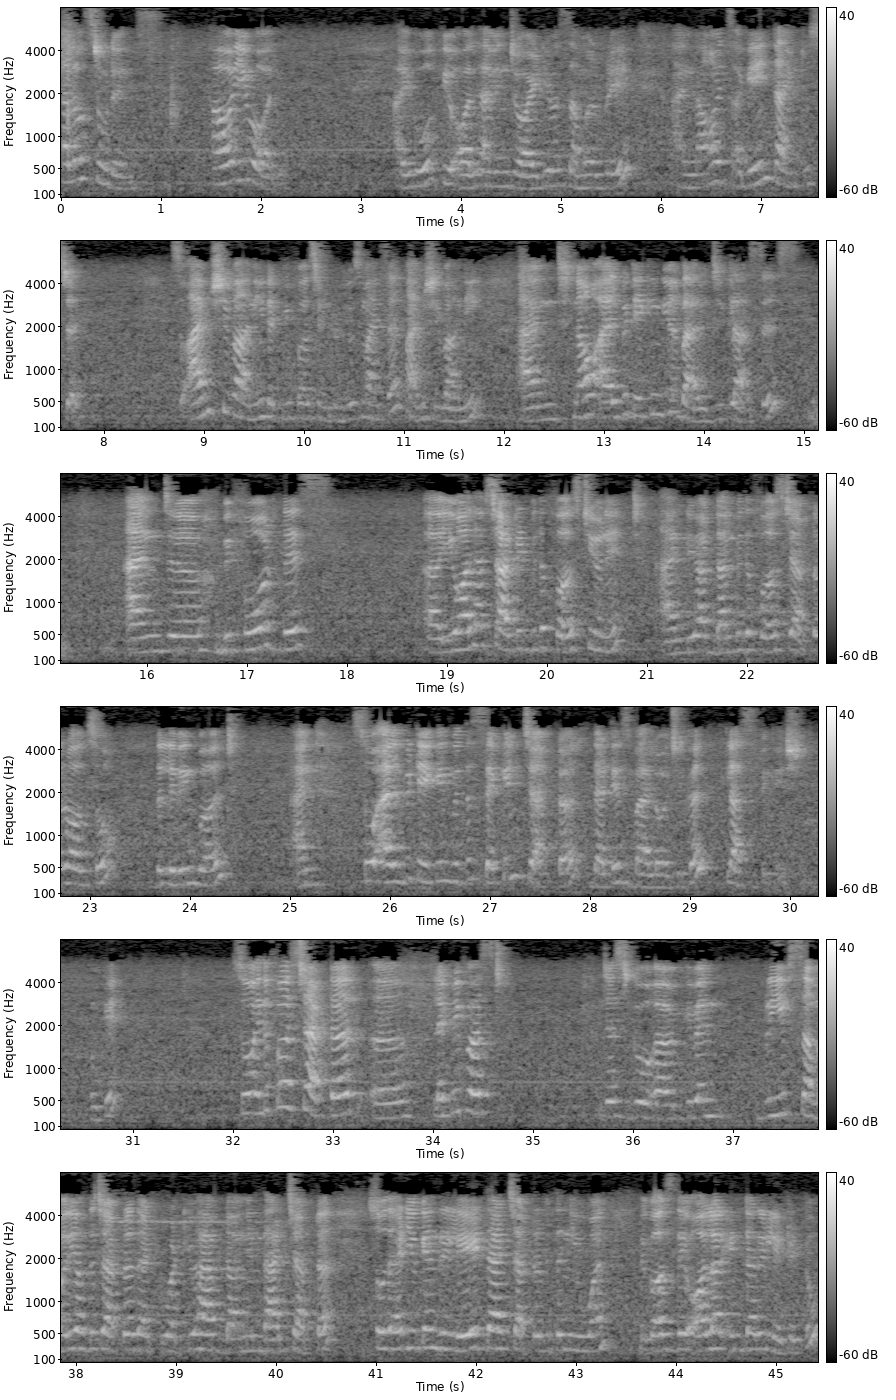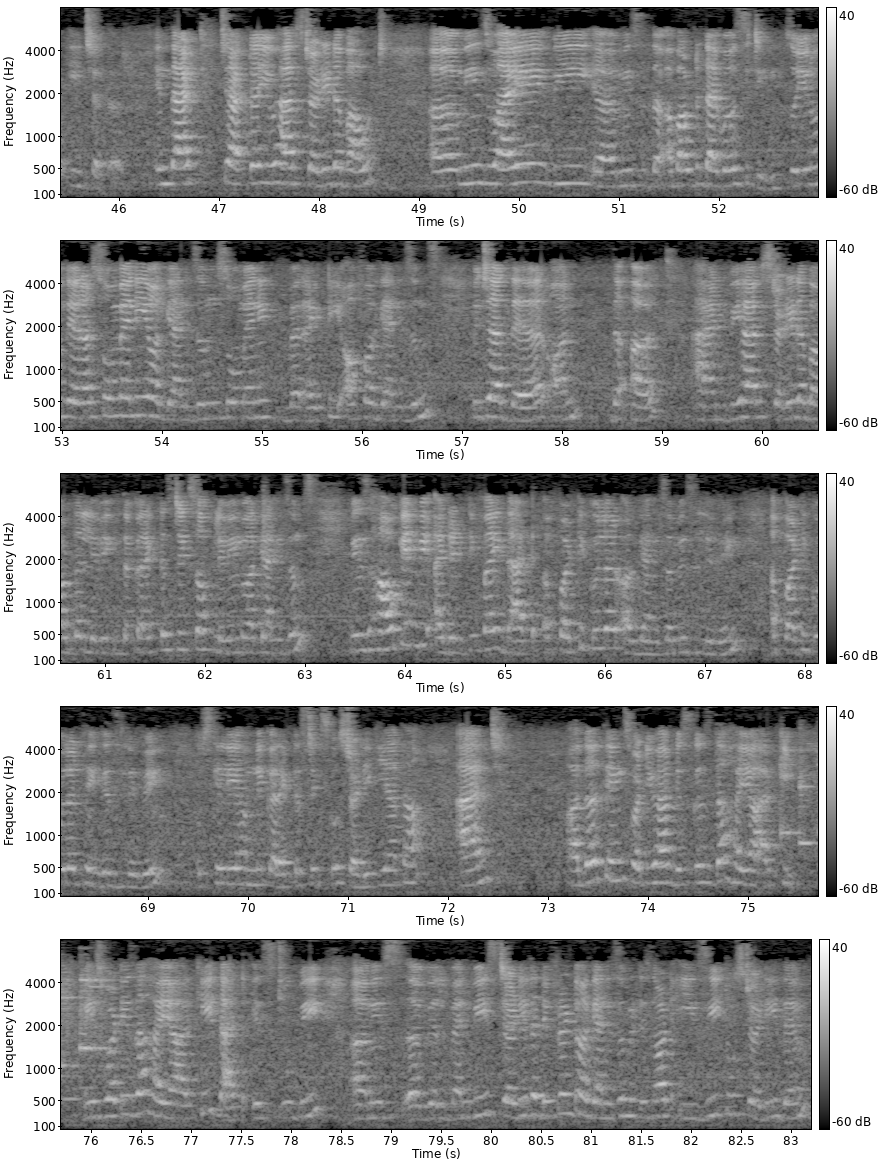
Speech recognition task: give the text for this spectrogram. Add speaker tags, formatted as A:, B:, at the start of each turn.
A: Hello students, how are you all? I hope you all have enjoyed your summer break and now it's again time to study. So I'm Shivani, let me first introduce myself. I'm Shivani and now I'll be taking your biology classes and uh, before this uh, you all have started with the first unit and you have done with the first chapter also, the living world and so I'll be taking with the second chapter that is biological classification. Okay. So in the first chapter, uh, let me first just go uh, give a brief summary of the chapter that what you have done in that chapter so that you can relate that chapter with the new one because they all are interrelated to each other. In that chapter you have studied about uh, means why we uh, means the, about the diversity so you know there are so many organisms so many variety of organisms which are there on the earth and we have studied about the living the characteristics of living organisms means how can we identify that a particular organism is living a particular thing is living उसके लिए हमने characteristics को study किया था and other things what you have discussed the hierarchy Means what is the hierarchy that is to be uh, means uh, well, when we study the different organism it is not easy to study them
